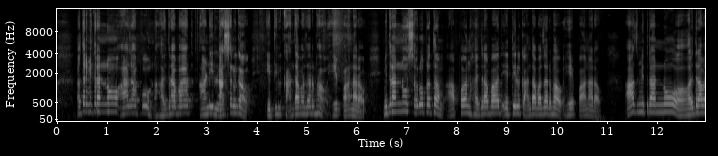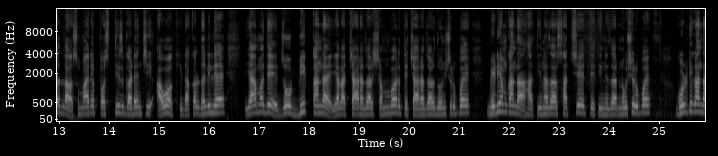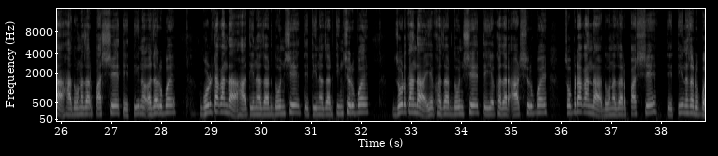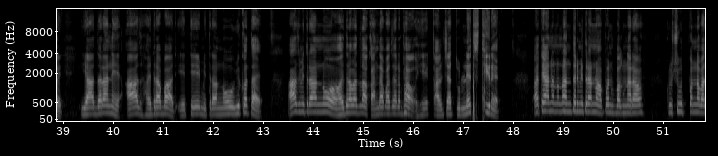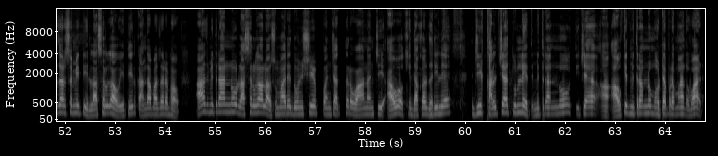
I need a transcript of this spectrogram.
तर मित्रांनो आज आपण हैदराबाद आणि लासलगाव येथील कांदा बाजार भाव हे पाहणार आहोत. मित्रांनो सर्वप्रथम आपण हैदराबाद येथील कांदा बाजार भाव हे पाहणार आहोत. आज मित्रांनो हैदराबादला सुमारे पस्तीस गाड्यांची आवक ही दाखल झालेली आहे. यामध्ये जो बिग कांदा आहे याला चार हजार शंभर ते चार हजार दोनशे रुपये मीडियम कांदा हा तीन हजार सातशे ते तीन हजार नऊशे रुपये गोल्टी कांदा हा दोन हजार पाचशे ते तीन हजार रुपये गोल्टा कांदा हा तीन हजार दोनशे ते तीन हजार तीनशे रुपये जोड कांदा एक हजार दोनशे ते एक हजार आठशे रुपये चोपडा कांदा दोन हजार पाचशे ते तीन हजार रुपये. या दराने आज हैदराबाद येथे मित्रांनो विकत आहे. आज मित्रांनो हैदराबादला कांदा बाजार भाव हे कालच्या तुलनेत स्थिर आहेत. त्यानंतर मित्रांनो आपण बघणार आहोत कृषी उत्पन्न बाजार समिती लासलगाव येथील कांदा बाजार भाव. आज मित्रांनो लासलगावला सुमारे दोनशे पंच्याहत्तर वाहनांची आवक ही दाखल झालेली आहे जी कालच्या तुलनेत मित्रांनो तिच्या आवकेत मित्रांनो मोठ्या प्रमाणात वाढ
